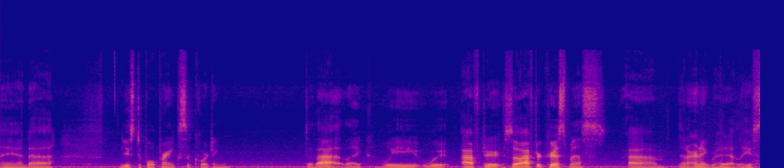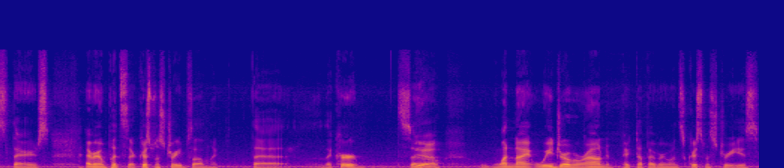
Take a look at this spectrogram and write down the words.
and uh, used to pull pranks according to that. Like we we after so after Christmas, um, in our neighborhood at least, there's everyone puts their Christmas trees on like the the curb. So Yeah. one night we drove around and picked up everyone's Christmas trees,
